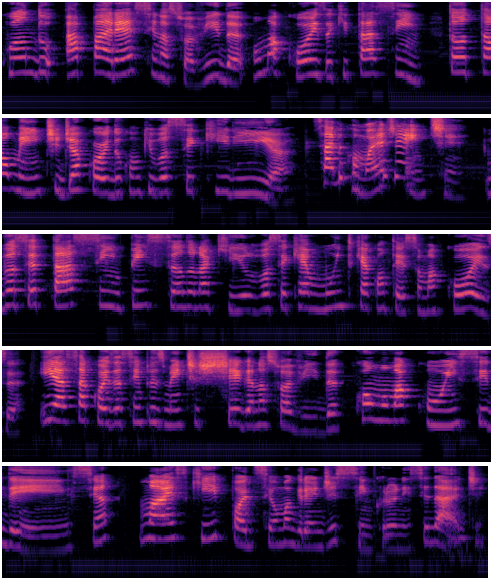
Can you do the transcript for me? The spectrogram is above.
Quando aparece na sua vida uma coisa que tá assim, totalmente de acordo com o que você queria. Sabe como é, gente? Você tá assim pensando naquilo, você quer muito que aconteça uma coisa e essa coisa simplesmente chega na sua vida como uma coincidência, mas que pode ser uma grande sincronicidade.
